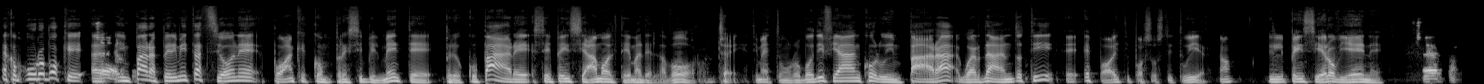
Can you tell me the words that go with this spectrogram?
Ecco, un robot che eh, certo. impara per imitazione può anche comprensibilmente preoccupare se pensiamo al tema del lavoro, cioè ti metto un robot di fianco, lui impara guardandoti e, e poi ti può sostituire, no? Il pensiero viene. Certo.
